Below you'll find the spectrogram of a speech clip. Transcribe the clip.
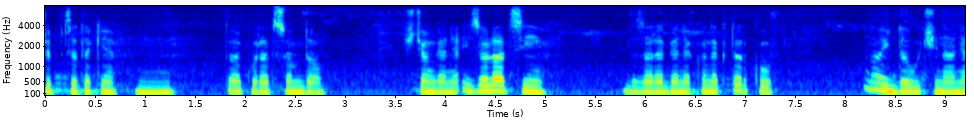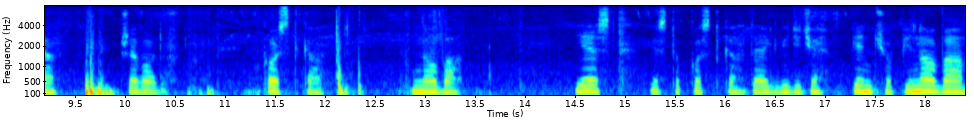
szczypce takie mm, to akurat są do ściągania izolacji do zarabiania konektorków no i do ucinania przewodów. Kostka nowa jest jest to kostka tak jak widzicie pięciopinowa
